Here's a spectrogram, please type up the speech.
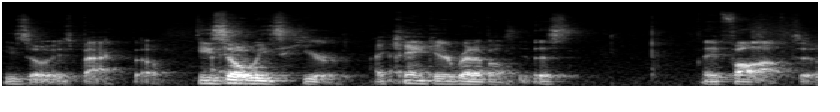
He's always back, though. He's always here. I can't get rid of him. This, they fall out too.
